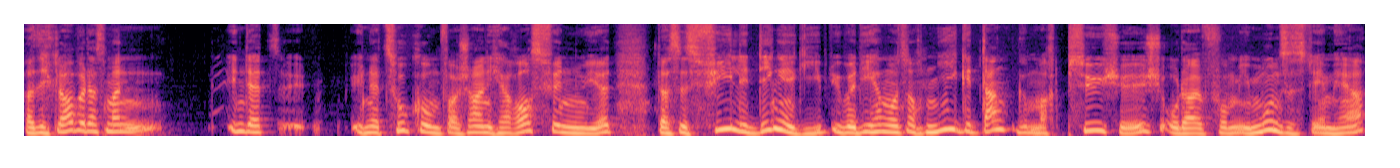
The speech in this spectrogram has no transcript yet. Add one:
Also ich glaube, dass man in der, in der Zukunft wahrscheinlich herausfinden wird, dass es viele Dinge gibt, über die haben wir uns noch nie Gedanken gemacht, psychisch oder vom Immunsystem her,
